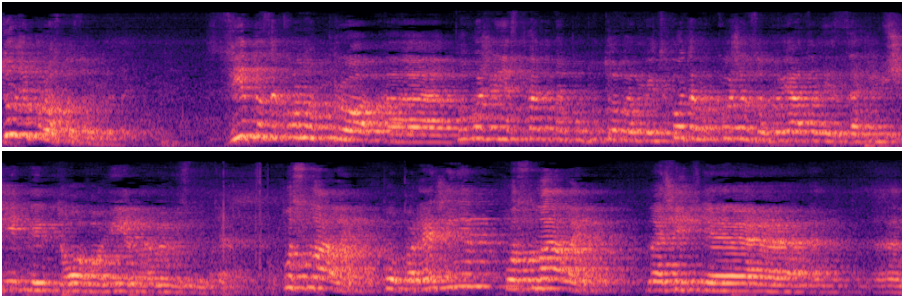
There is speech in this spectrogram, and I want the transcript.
дуже просто зробили. Згідно закону про е, поводження з твердими побутовими відходами, кожен зобов'язаний заключити договір на вивіз. Послали попередження, послали значить, е, е,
